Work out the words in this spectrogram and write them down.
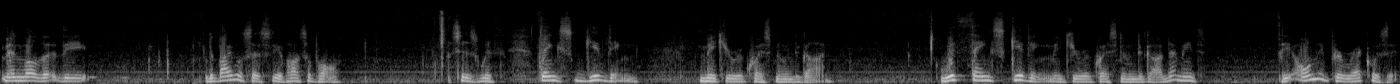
Manuel, the, the, the Bible says, the Apostle Paul says, with thanksgiving, make your request known to God. With thanksgiving, make your request known to God. That means the only prerequisite,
